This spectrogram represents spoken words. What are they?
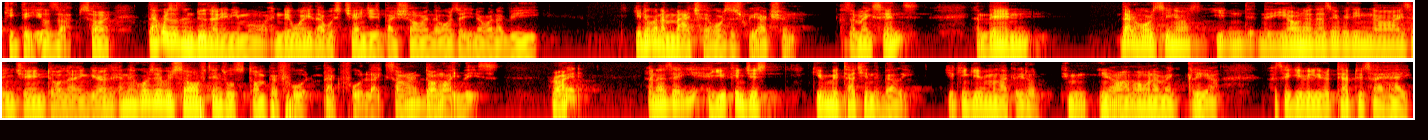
kick the heels up so that horse doesn't do that anymore. And the way that was changed is by showing the horse that you're not going to be, you're not going to match the horse's reaction. Does that make sense? And then that horse, you know, the owner does everything nice and gentle and girl, and the horse every so often will stomp a foot, back foot, like someone don't like this, right? And I say, yeah, you can just give him a touch in the belly. You can give him like a little, you know, I, want to make clear. I say, give a little tap to say, hey,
